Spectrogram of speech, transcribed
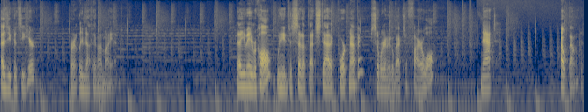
As you can see here, currently nothing on my end. Now you may recall, we need to set up that static port mapping, so we're going to go back to Firewall, NAT, Outbound.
